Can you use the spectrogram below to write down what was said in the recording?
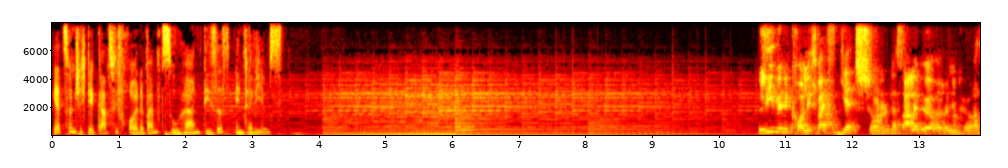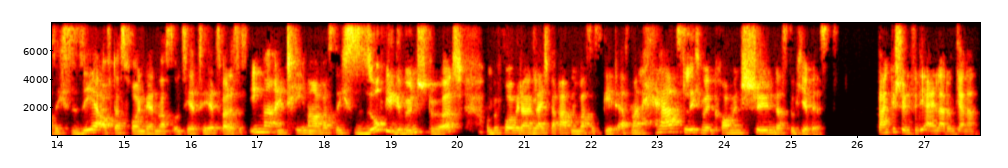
Jetzt wünsche ich dir ganz viel Freude beim Zuhören dieses Interviews. Liebe Nicole, ich weiß jetzt schon, dass alle Hörerinnen und Hörer sich sehr auf das freuen werden, was du uns hier erzählst, weil es ist immer ein Thema, was sich so viel gewünscht wird. Und bevor wir da gleich verraten, um was es geht, erstmal herzlich willkommen. Schön, dass du hier bist. Dankeschön für die Einladung, Jana.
